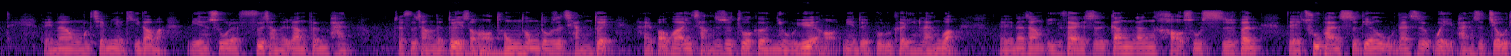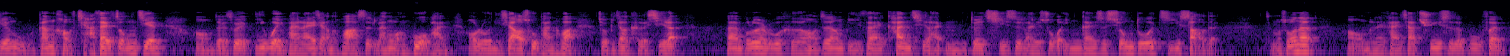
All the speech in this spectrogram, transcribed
对，那我们前面也提到嘛，连输了四场的让分盘，这四场的对手哦，通通都是强队，还包括一场就是做客纽约哈，面对布鲁克林篮网。诶，那场比赛是刚刚好输十分，对，初盘十点五，但是尾盘是九点五，刚好夹在中间。哦，对，所以以尾盘来讲的话是篮网过盘。哦，如果你下到初盘的话，就比较可惜了。但不论如何哦，这场比赛看起来，嗯，对骑士来说应该是凶多吉少的。怎么说呢？哦，我们来看一下趋势的部分。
